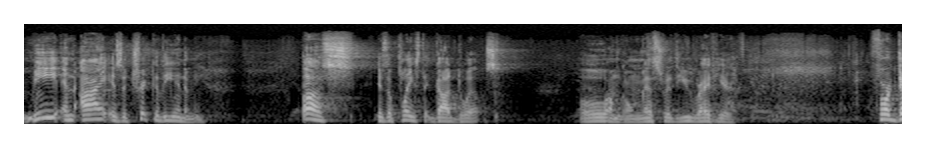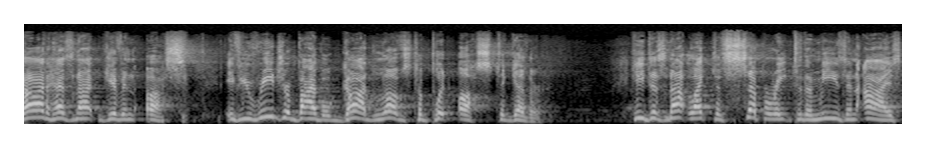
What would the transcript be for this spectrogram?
Me and I is a trick of the enemy. Us is a place that God dwells. Oh, I'm going to mess with you right here. For God has not given us. If you read your Bible, God loves to put us together. He does not like to separate to the me's and I's.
